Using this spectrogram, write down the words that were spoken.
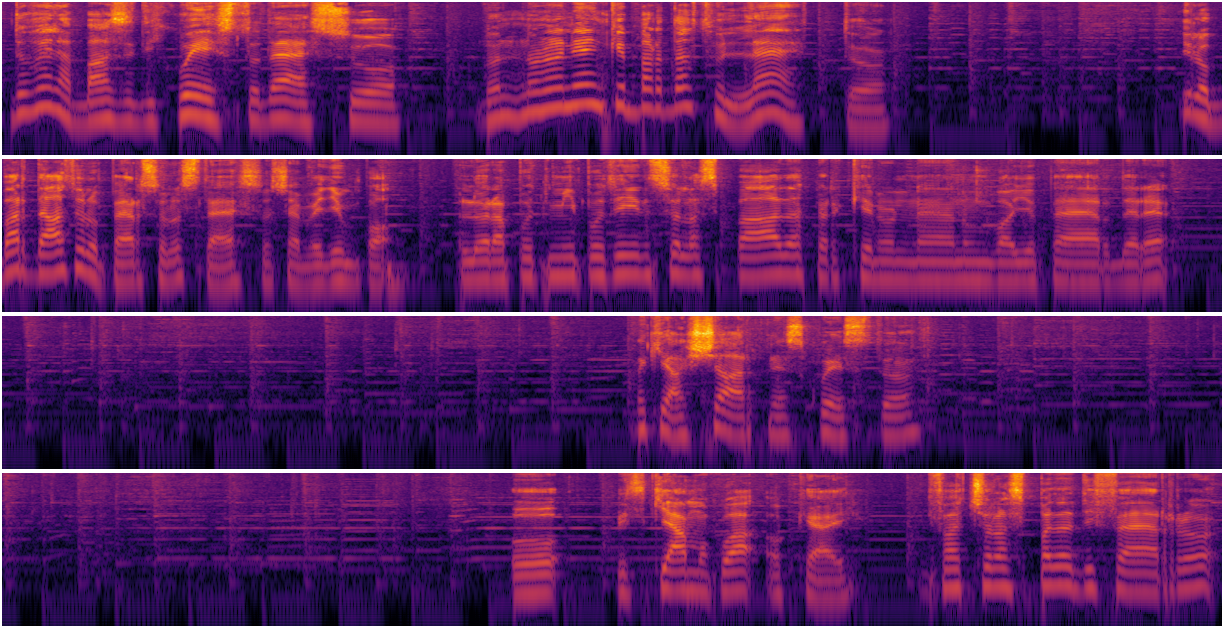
Dov'è la base di questo adesso? Non, non ha neanche bardato il letto. Io l'ho bardato e l'ho perso lo stesso, cioè vedi un po'. Allora pot mi potenzio la spada perché non, non voglio perdere. Ma chi ha sharpness questo? Oh, rischiamo qua? Ok. Mi faccio la spada di ferro,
